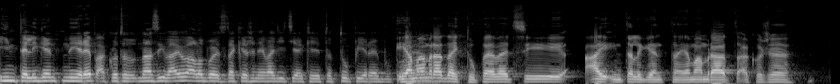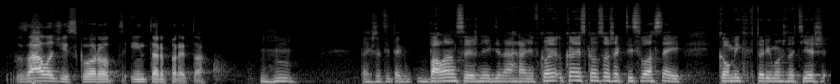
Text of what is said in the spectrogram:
inteligentný rap, ako to nazývajú, alebo je to také, že nevadí ti, keď je to tupý rap? úplne? Ja mám rád aj tupé veci, aj inteligentné. Ja mám rád akože záleží skôr od interpreta. Takže ty tak balancuješ niekde na hrane. V konec koncov však ty si vlastne aj komik, ktorý možno tiež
